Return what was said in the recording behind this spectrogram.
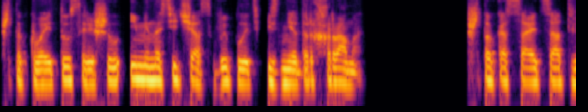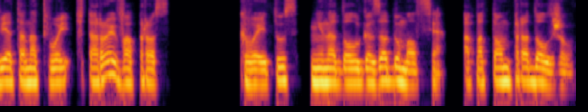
что Квайтус решил именно сейчас выплыть из недр храма. Что касается ответа на твой второй вопрос, Квайтус ненадолго задумался, а потом продолжил.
